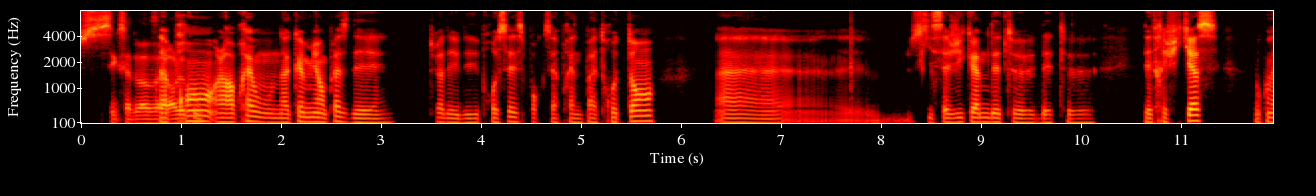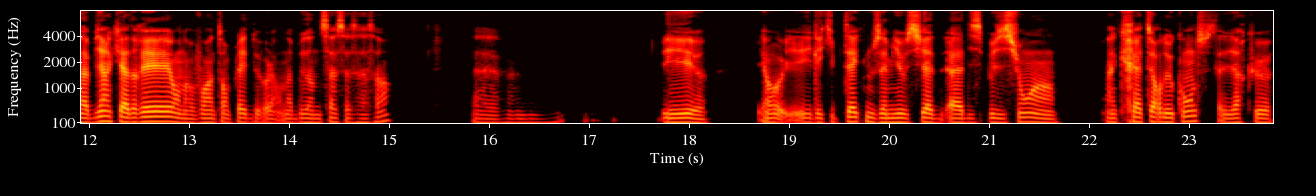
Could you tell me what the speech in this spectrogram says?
c'est que ça doit Ça valoir le coup. prend. Alors après, on a quand même mis en place des, tu vois, des, des process pour que ça prenne pas trop de temps. Euh, ce qu'il s'agit quand même d'être d'être d'être efficace. Donc on a bien cadré, on envoie un template de voilà, on a besoin de ça, ça, ça, ça. Et l'équipe tech nous a mis aussi à, disposition un, créateur de compte, c'est-à-dire que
